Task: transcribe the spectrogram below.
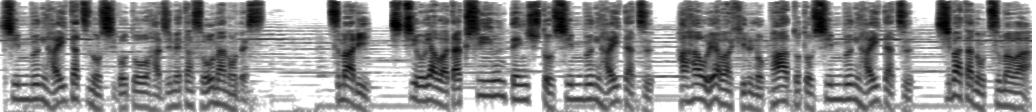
新聞配達の仕事を始めたそうなのです。つまり、父親はタクシー運転手と新聞配達、母親は昼のパートと新聞配達、柴田の妻は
